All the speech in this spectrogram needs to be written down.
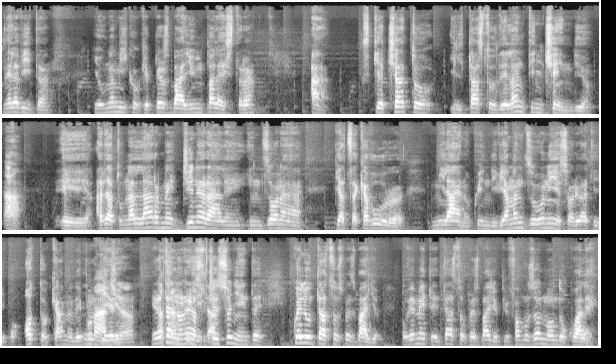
Nella vita, io ho un amico che per sbaglio in palestra ha schiacciato il tasto dell'antincendio Ah, ha dato un allarme generale in zona Piazza Cavour, Milano, quindi via Manzoni e sono arrivati tipo 8 camion dei pompieri. Immagino, In realtà non era successo niente, quello è un tasto per sbaglio. Ovviamente il tasto per sbaglio più famoso al mondo qual è?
